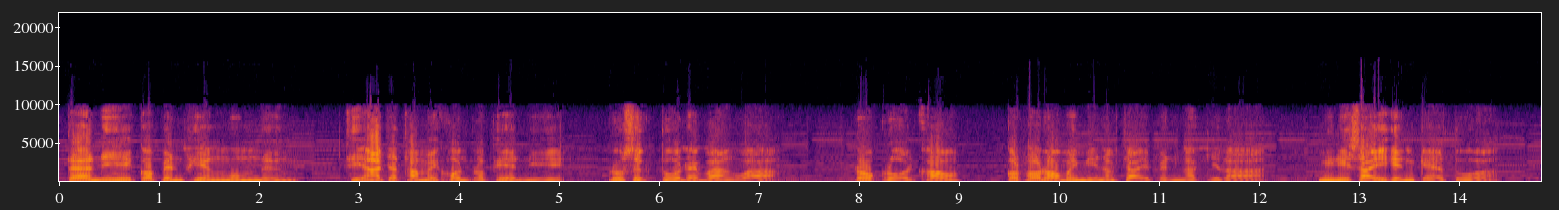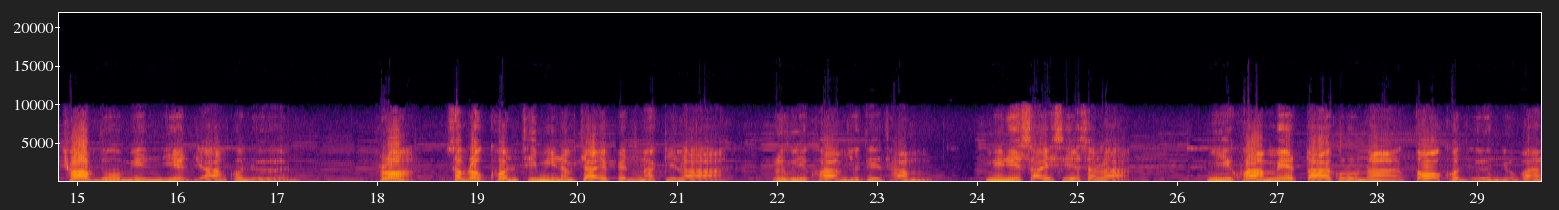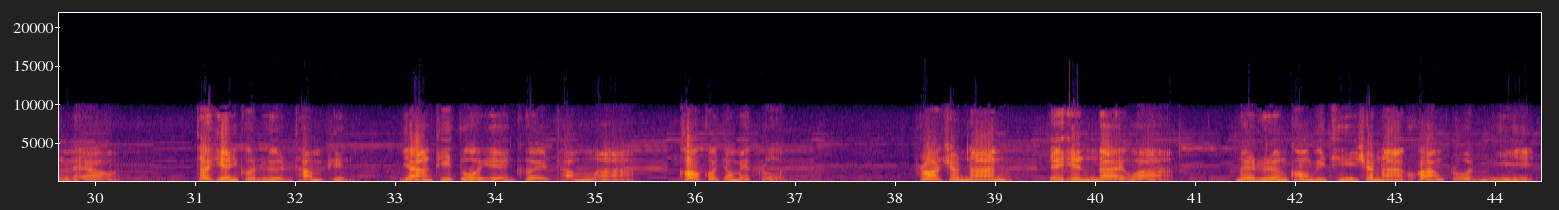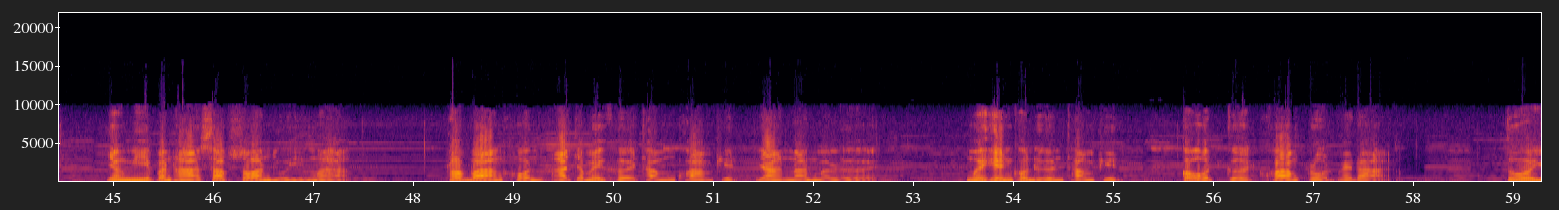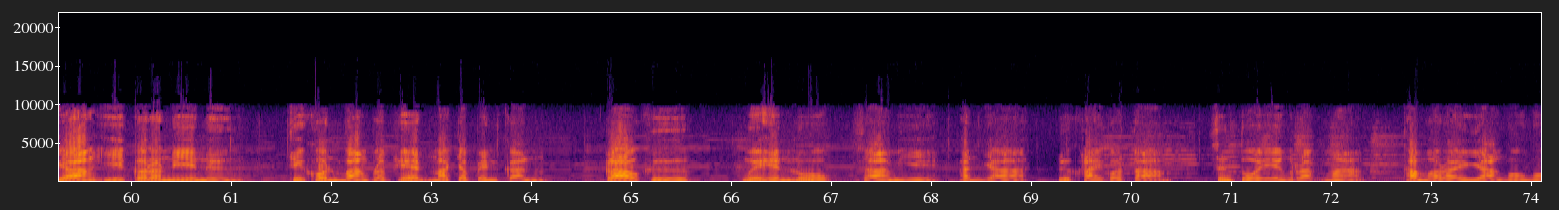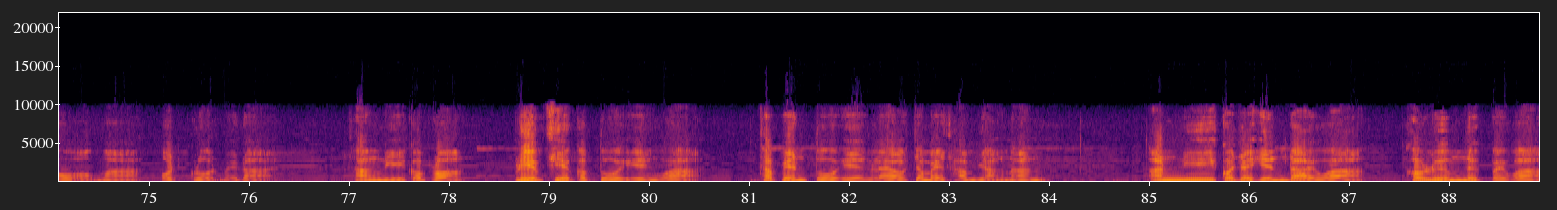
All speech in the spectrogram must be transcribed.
แต่นี่ก็เป็นเพียงมุมหนึ่ง ที่อาจจะทำให้คนประเภทนี้ รู้สึกตัวได้บ้างว่า เราโกรธเขาก็เพราะเราไม่มีน้ำใจเป็นนักกีฬา มีนิสัยเห็นแก่ตัว ชอบดูหมิ่นเหยียดหยามคนอื่น เพราะสำหรับคนที่มีน้ำใจเป็นนักกีฬา หรือมีความยุติธรรม มีนิสัยเสียสละ มีความเมตตากรุณาต่อคนอื่นอยู่บ้างแล้ว ถ้าเห็นคนอื่นทำผิด อย่างที่ตัวเองเคยทำมา เขาก็จะไม่โกรธ เพราะฉะนั้นจะเห็นได้ว่า ในเรื่องของวิธีชนะความโกรธนี้ ยังมีปัญหาซับซ้อนอยู่อีกมากเพราะบางคนอาจจะไม่เคยทำความผิดอย่างนั้นมาเลย เมื่อเห็นคนอื่นทำผิด ก็อดเกิดความโกรธไม่ได้ ตัวอย่างอีกกรณีหนึ่งที่คนบางประเภทมักจะเป็นกัน กล่าวคือ เมื่อเห็นลูก สามีพัญญา หรือใครก็ตาม ซึ่งตัวเองรักมากทำอะไรอย่างโง่โง่ออกมา อดโกรธไม่ได้ ทั้งนี้ก็เพราะเปรียบเทียบกับตัวเองว่า ถ้าเป็นตัวเองแล้วจะไม่ทำอย่างนั้น อันนี้ก็จะเห็นได้ว่า เขาลืมนึกไปว่า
